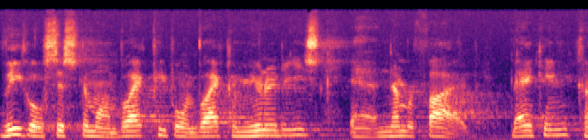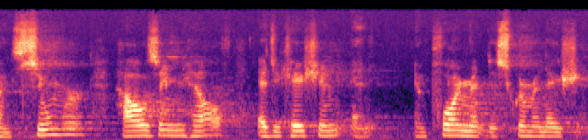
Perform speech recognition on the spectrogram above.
legal system on black people and black communities. And number five, banking, consumer, housing, health, education, and employment discrimination.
